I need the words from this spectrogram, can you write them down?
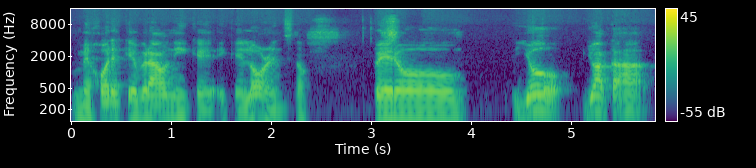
mejores que Brown y que, que Lawrence, ¿no? Pero yo, yo acá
